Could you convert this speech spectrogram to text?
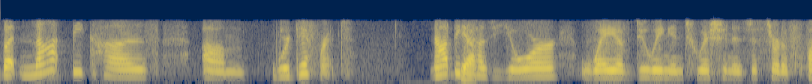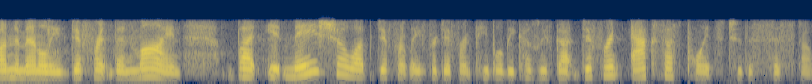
but not because um we're different. Not because your way of doing intuition is just sort of fundamentally different than mine but it may show up differently for different people because we've got different access points to the system.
